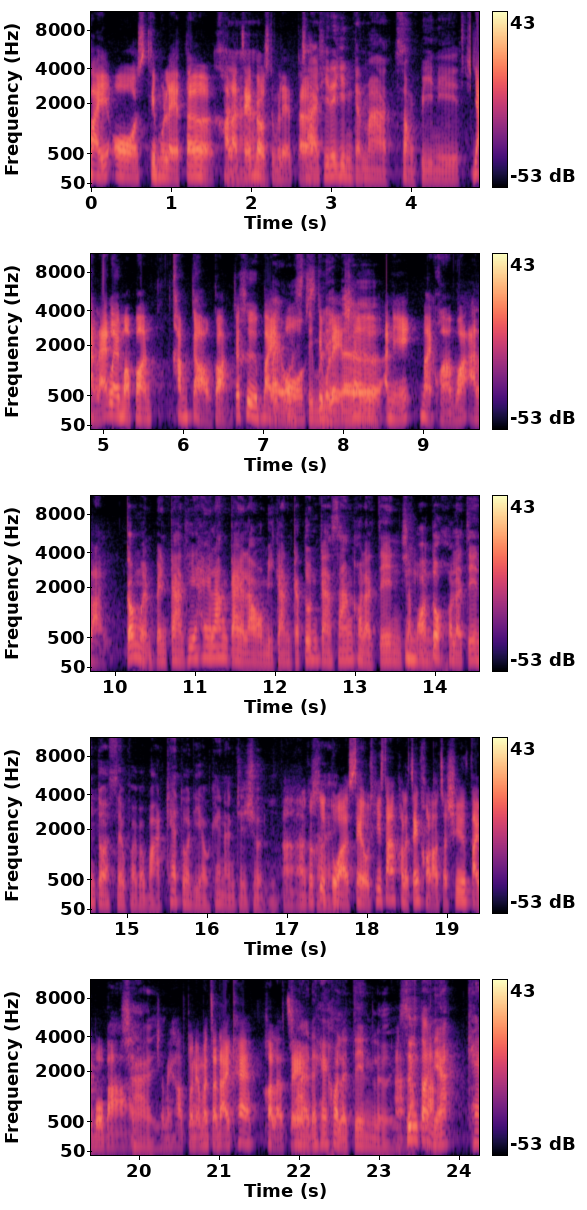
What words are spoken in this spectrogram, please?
bio stimulator collagen อ่า bio stimulator ใช่ที่ได้ยินกันมา 2 ปีนี้ อย่างแรกเลยหมอปอนคำเก่าก่อนก็คือ bio Bio stimulator stimulator อันนี้หมายความว่าอะไร ก็เหมือนเป็นการที่ให้ร่างกายเรามีการกระตุ้นการสร้างคอลลาเจนเฉพาะอืมตัวคอลลาเจนตัวเซลล์ไฟเบอร์บาร์แค่ตัวเดียวแค่นั้นเฉยอ่าก็คือใช่ตัวเซลล์ที่สร้างคอลลาเจนของเราจะชื่อไฟโบบาร์ใช่ใช่ไหมครับตัวเนี้ยมันจะได้แค่คอลลาๆเจใช่นได้แค่คอลลาเจนเลยอะซึ่งหลักๆตอนเนี้ยแค่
